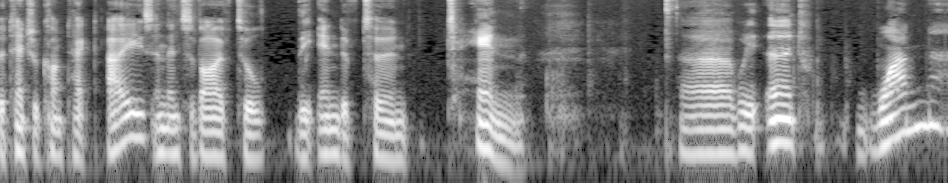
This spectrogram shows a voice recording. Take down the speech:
potential contact A's and then survive till the end of turn 10. Uh, we earned one.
